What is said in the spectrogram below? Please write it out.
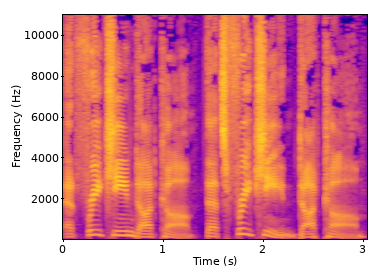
at freekeene.com. That's freekeene.com.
